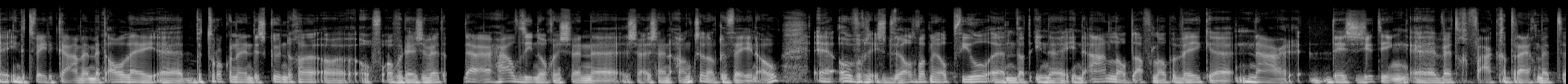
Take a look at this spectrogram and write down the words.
uh, in de Tweede Kamer met allerlei uh, betrokkenen en deskundigen over deze wet. Daar herhaalde hij nog eens zijn, zijn angst en ook de VNO. overigens is het wel wat mij opviel dat in de, in de aanloop de afgelopen weken naar deze zitting werd vaak gedreigd met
